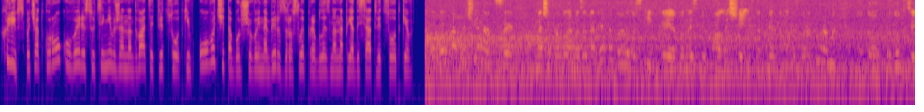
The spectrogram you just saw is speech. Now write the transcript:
Хліб з початку року виріс у ціні вже на 20%. Овочі та борщовий набір зросли приблизно на 50%. Головна причина це наші проблеми з енергетикою, оскільки вони співпали ще із надмірними температурами. Ну то продукцію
